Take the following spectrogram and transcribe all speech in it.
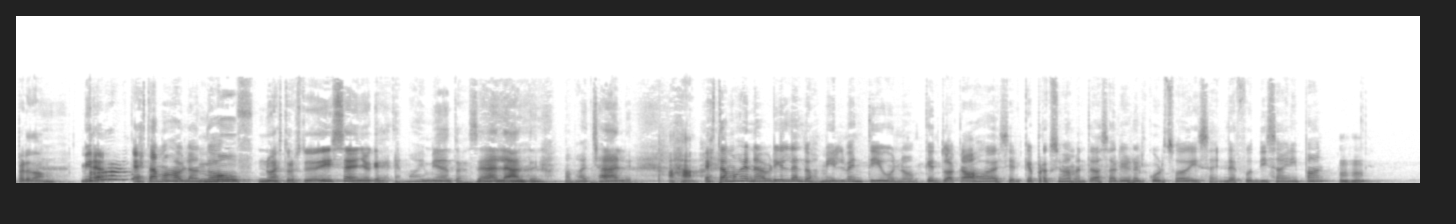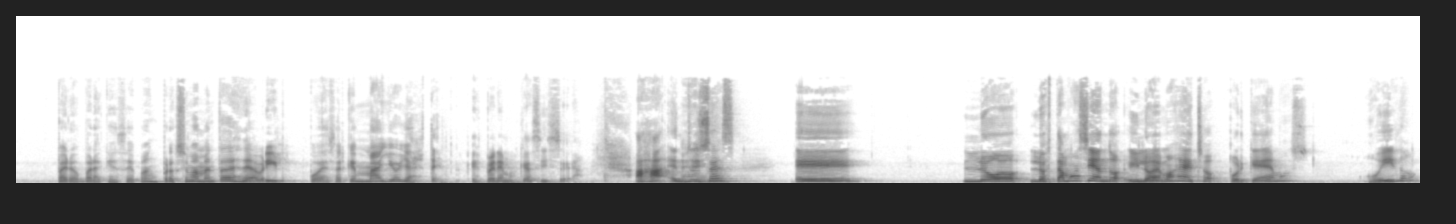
Perdón. Mira, estamos hablando... Move, nuestro estudio de diseño, que es movimiento, hacia adelante, vamos a echarle. Ajá. Estamos en abril del 2021, que tú acabas de decir que próximamente va a salir el curso de, dise- de Food Design y Pan, pero para que sepan, próximamente desde abril, puede ser que en mayo ya esté. Esperemos que así sea. Ajá, entonces eh, lo, lo estamos haciendo y lo hemos hecho porque hemos oído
